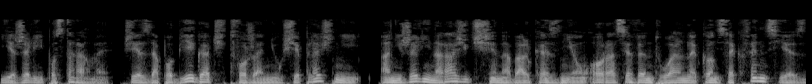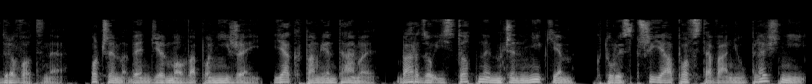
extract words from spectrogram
jeżeli postaramy się zapobiegać tworzeniu się pleśni, aniżeli narazić się na walkę z nią oraz ewentualne konsekwencje zdrowotne, o czym będzie mowa poniżej. Jak pamiętamy, bardzo istotnym czynnikiem, który sprzyja powstawaniu pleśni,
